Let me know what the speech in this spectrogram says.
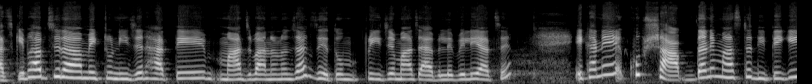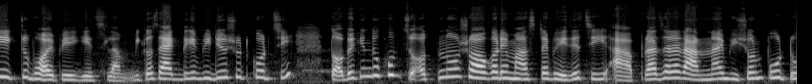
আজকে ভাবছিলাম একটু নিজের হাতে মাছ বানানো যাক, যেহেতু ফ্রিজে মাছ অ্যাভেলেবেলই আছে। এখানে খুব সাবধানে মাছটা দিতে গিয়ে একটু ভয় পেয়ে গিয়েছিলাম বিকজ একদিকে ভিডিও শ্যুট করছি, তবে কিন্তু খুব যত্ন সহকারে মাছটা ভেজেছি। আপনারা যারা রান্নায় ভীষণ পটু,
